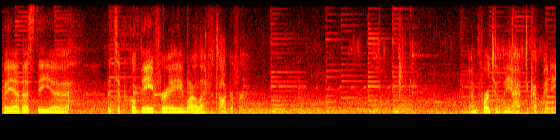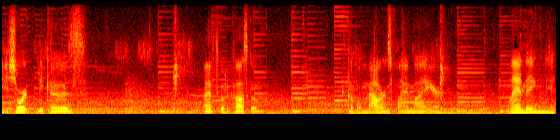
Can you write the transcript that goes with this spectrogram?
But yeah, that's the uh, the typical day for a wildlife photographer. Unfortunately, I have to cut my day short because I have to go to Costco. A couple mallards flying by here. Landing.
